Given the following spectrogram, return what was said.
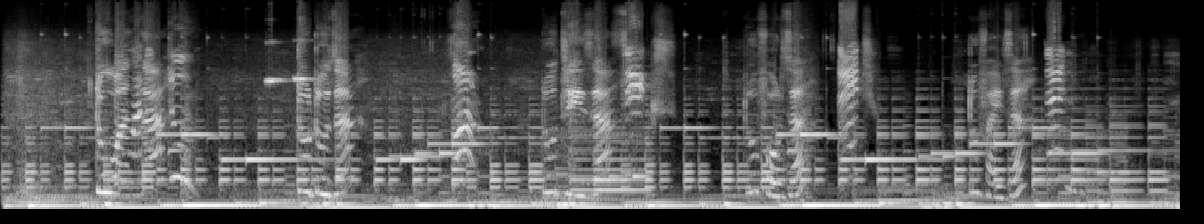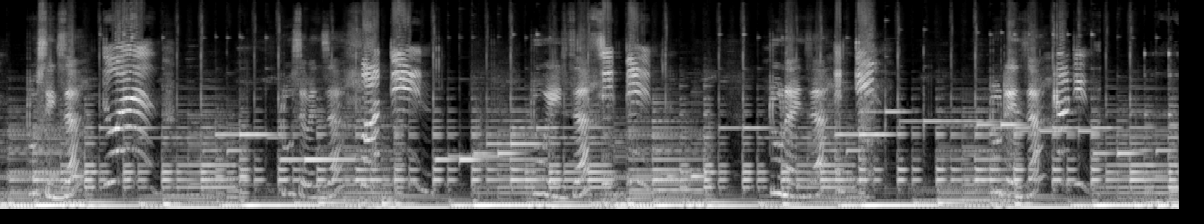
Two one the two two the four. two three the six. two four the eight. two five the ten. two six the twelve. two seven the fourteen. two eight the sixteen. two nine the eighteen. two ten the thirteen.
